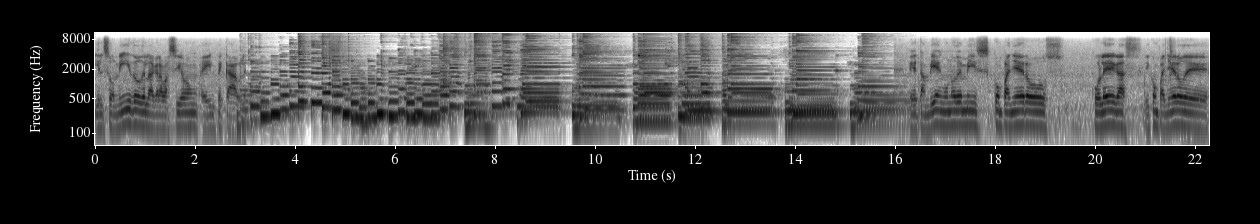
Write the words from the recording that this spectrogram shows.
y el sonido de la grabación es impecable. Compañeros, colegas y compañeros de,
